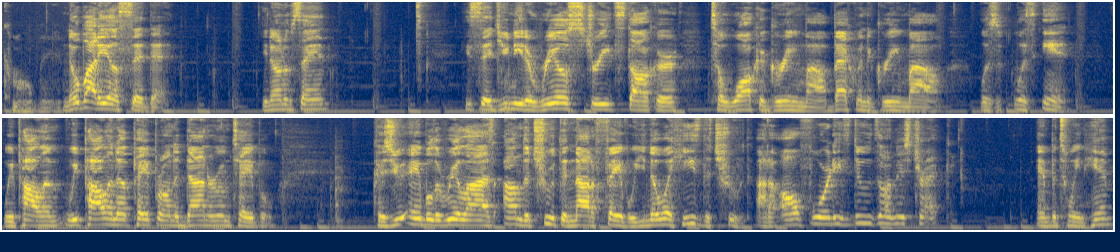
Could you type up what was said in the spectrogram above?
Come on, man. Nobody else said that. You know what I'm saying? He said you need a real street stalker to walk a green mile. Back when the green mile was was in, we piling we piling up paper on the dining room table because you able to realize I'm the truth and not a fable. You know what? He's the truth. Out of all four of these dudes on this track, and between him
